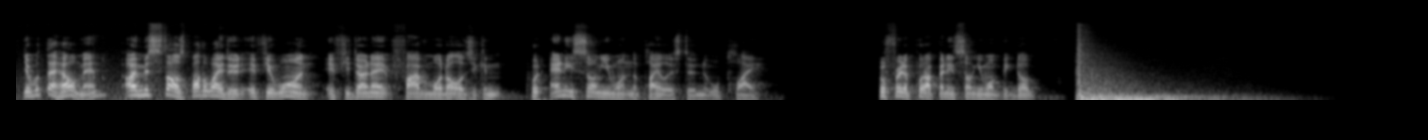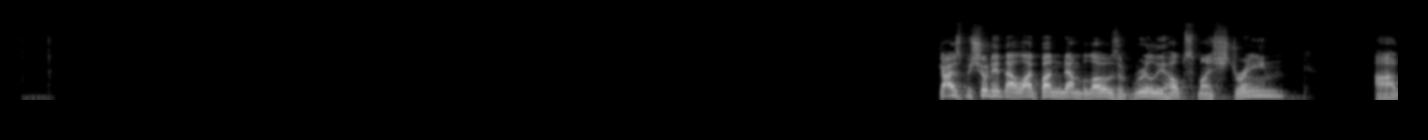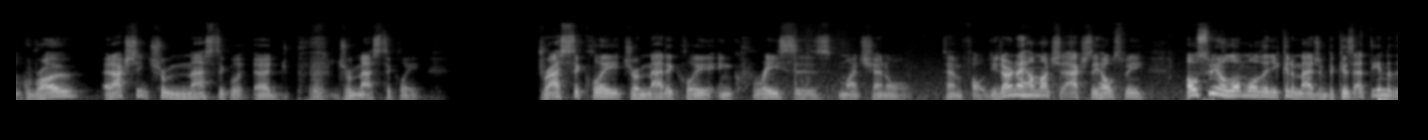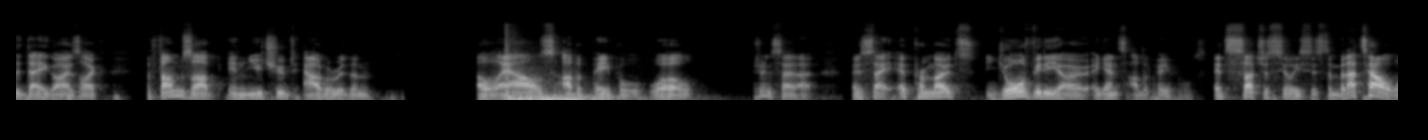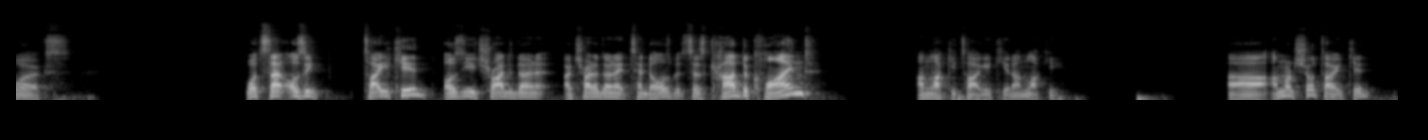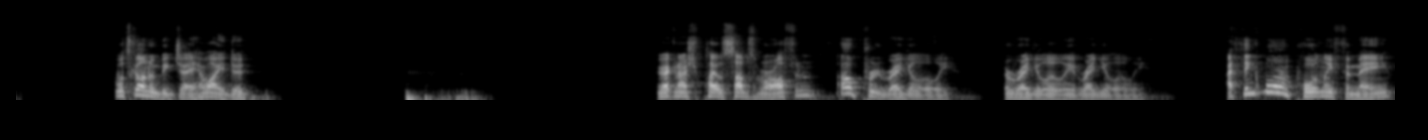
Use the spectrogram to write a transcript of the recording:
Yeah, what the hell, man? Oh, Mr. Styles, by the way, dude, if you want, if you donate five or more dollars, you can put any song you want in the playlist, dude, and it will play. Feel free to put up any song you want, big dog. Guys, be sure to hit that like button down below as it really helps my stream uh, grow. It actually dramatically, uh, dramatically, drastically, dramatically increases my channel tenfold. You don't know how much it actually helps me. Helps me a lot more than you can imagine because at the end of the day, guys, like the thumbs up in YouTube's algorithm allows other people, well, I shouldn't say that. I just say it promotes your video against other people's. It's such a silly system, but that's how it works. What's that Aussie Tiger Kid? Aussie, you tried to donate. I tried to donate ten dollars, but says card declined. Unlucky Tiger Kid. Unlucky. Uh, I'm not sure, Tiger Kid. What's going on, Big J? How are you, dude? You reckon I should play with subs more often? Oh, pretty regularly irregularly, regularly. I think more importantly for me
